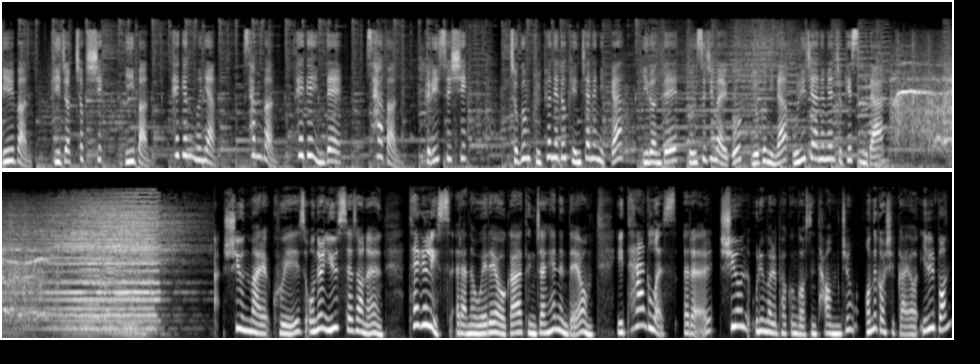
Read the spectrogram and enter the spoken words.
1번 비접촉식 2번 퇴근 문양 3번 태그인데 4번 그리스식 조금 불편해도 괜찮으니까 이런데 돈 쓰지 말고 요금이나 올리지 않으면 좋겠습니다. 쉬운 말 퀴즈. 오늘 뉴스에서는 tagless라는 외래어가 등장했는데요. 이 tagless를 쉬운 우리말로 바꾼 것은 다음 중 어느 것일까요? 1번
